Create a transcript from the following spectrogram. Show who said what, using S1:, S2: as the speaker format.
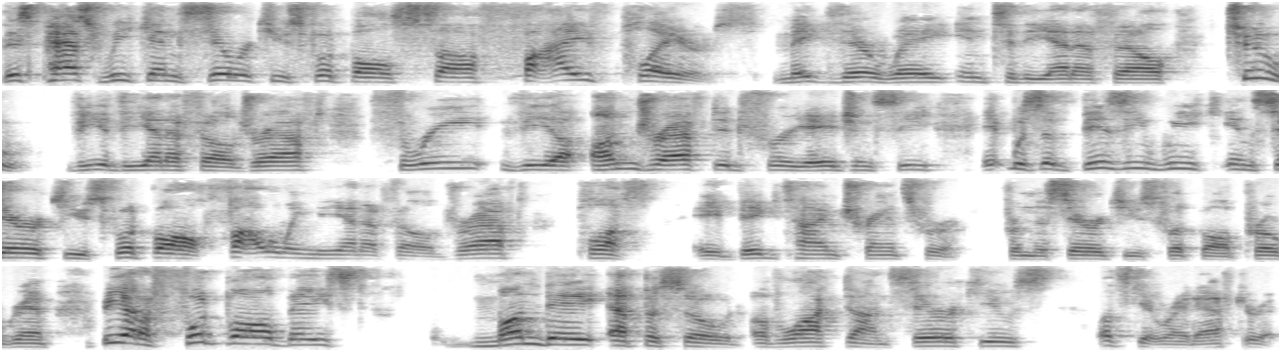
S1: This past weekend, Syracuse football saw five players make their way into the NFL, two via the NFL draft, three via undrafted free agency. It was a busy week in Syracuse football following the NFL draft, plus a big time transfer from the Syracuse football program. We got a football based Monday episode of Locked On Syracuse. Let's get right after it.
